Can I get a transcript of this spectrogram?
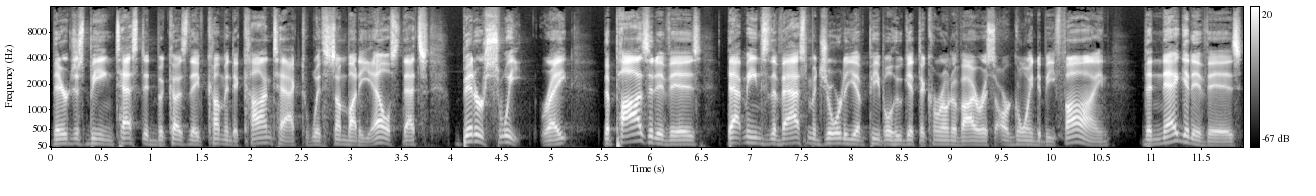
They're just being tested because they've come into contact with somebody else. That's bittersweet, right? The positive is that means the vast majority of people who get the coronavirus are going to be fine. The negative is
